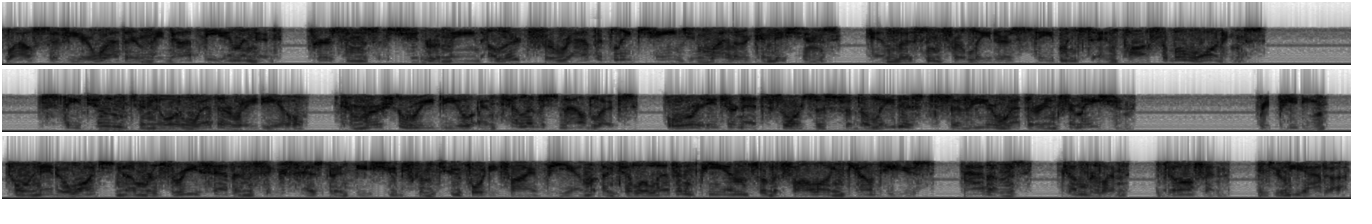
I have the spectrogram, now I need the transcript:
While severe weather may not be imminent, persons should remain alert for rapidly changing weather conditions and listen for later statements and possible warnings. Stay tuned to NOAA Weather Radio, commercial radio and television outlets, or internet sources for the latest severe weather information. Repeating, Tornado Watch number 376 has been issued from 2.45 p.m. until 11 p.m. for the following counties, Adams, Cumberland, Dauphin, Juniata,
